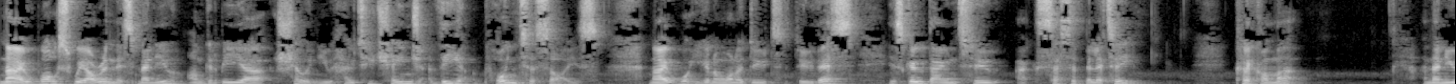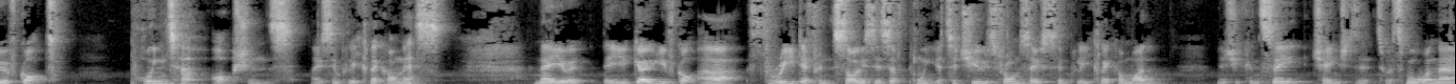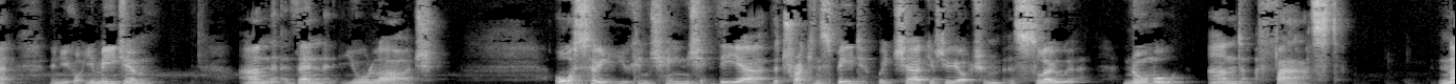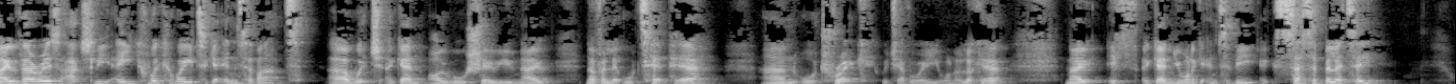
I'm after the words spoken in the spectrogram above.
Now, whilst we are in this menu, I'm going to be uh, showing you how to change the pointer size. Now, what you're going to want to do to do this is go down to accessibility, click on that, and then you have got pointer options. Now simply click on this. There you, there you go. You've got uh, three different sizes of pointer to choose from. So simply click on one. And as you can see, it changes it to a small one there. Then you've got your medium and then your large. Also, you can change the uh, the tracking speed, which uh, gives you the option of slow, normal and fast. Now there is actually a quicker way to get into that, uh, which again I will show you now. Another little tip here and or trick, whichever way you want to look at it. Now if again you want to get into the accessibility,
